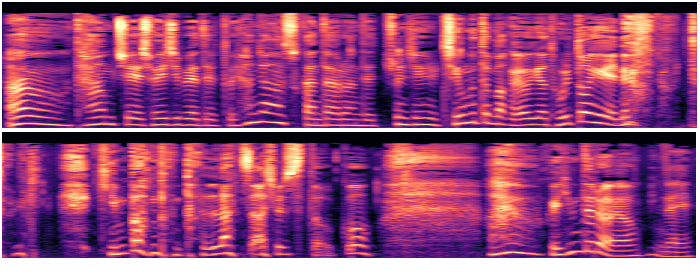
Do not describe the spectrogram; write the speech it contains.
아유, 다음 주에 저희 집 애들 또 현장 학습 간다 그러는데 좀 지금부터 막 여기가 돌덩이가 있네요. 돌덩이. 김밥만 달랑 싸줄 수도 없고. 아유, 그 힘들어요. 네.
